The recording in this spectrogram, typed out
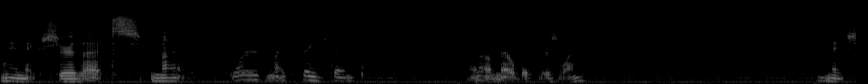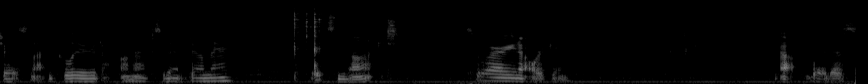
Let me make sure that my, where's my thing thing? I don't know, but here's one. Make sure it's not glued on accident down there. It's not. So why are you not working? Oh, there it is.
